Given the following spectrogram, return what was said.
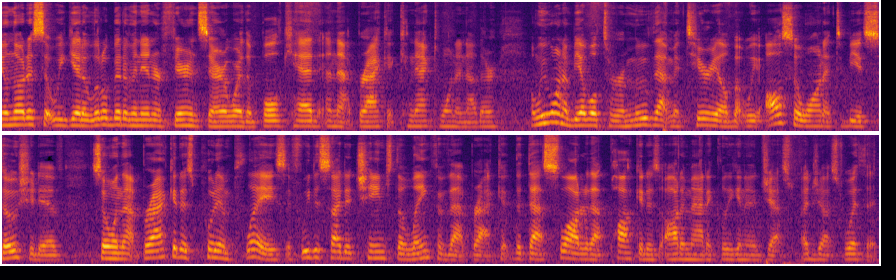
you'll notice that we get a little bit of an interference there where the bulkhead and that bracket connect one another. And we want to be able to remove that material, but we also want it to be associative. So when that bracket is put in place, if we decide to change the length of that bracket, that that slot or that pocket is automatically going to adjust, adjust with it.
